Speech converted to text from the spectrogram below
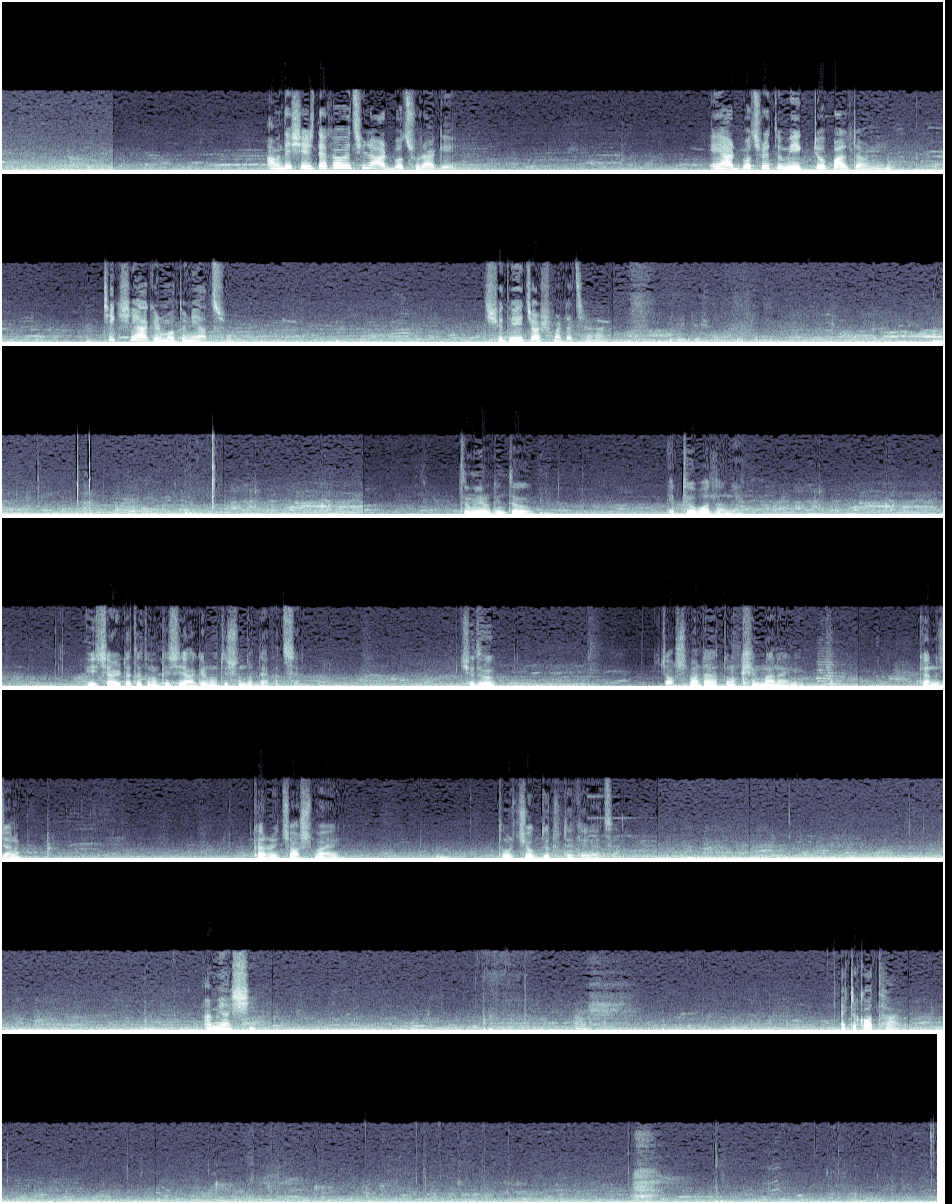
আমাদের শেষ দেখা হয়েছিল আট বছর আগে। এই আট বছরে তুমি একটুও পাল্টাওনি। ঠিক সে আগের মতনই আছো। শুধু এই চশমাটা ছাড়া। তুমিও কিন্তু একটুও বদলাওনি এই শাড়িটাতে তোমাকে সে আগের মতো সুন্দর দেখাচ্ছে। শুধু চশমাটা তোমাকে মানায়নি। কেন জানো? কারণ এই চশমায় তোমার চোখ দুটো ঢেকে গেছে। আমি আসি। একটা কথা।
